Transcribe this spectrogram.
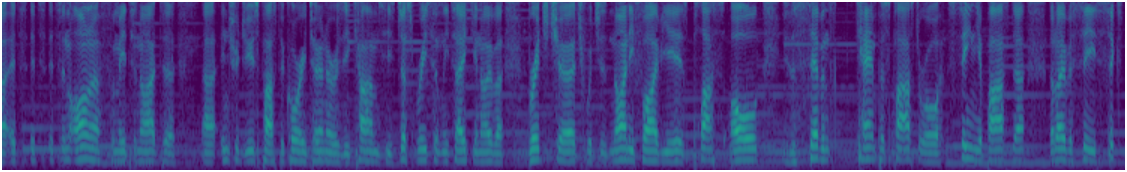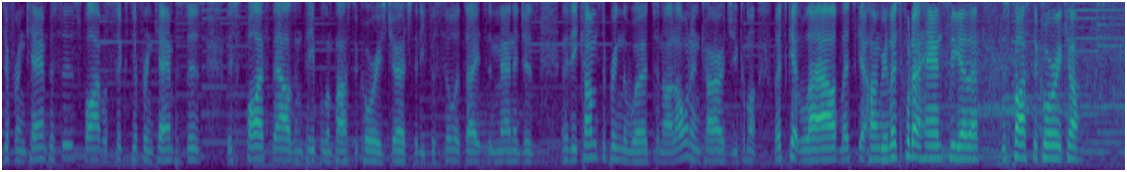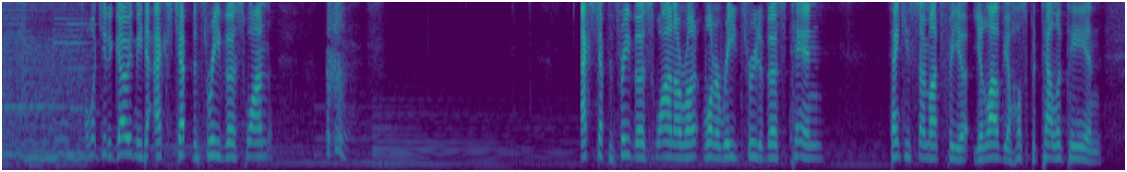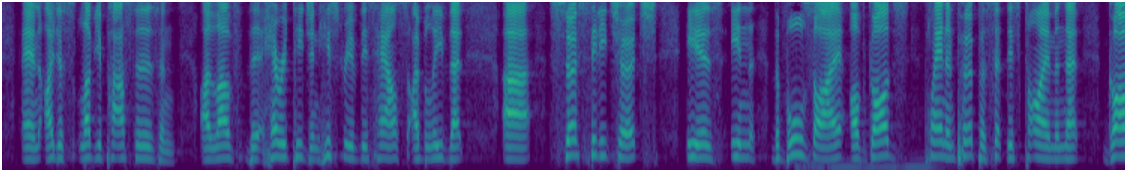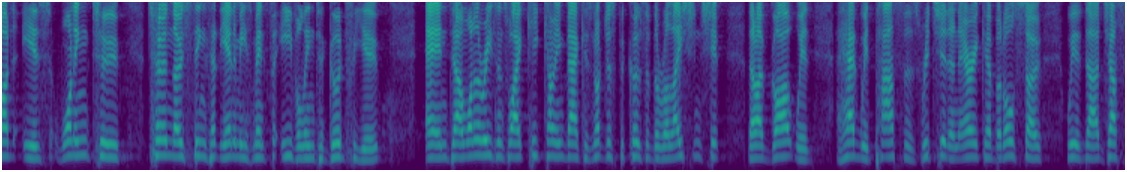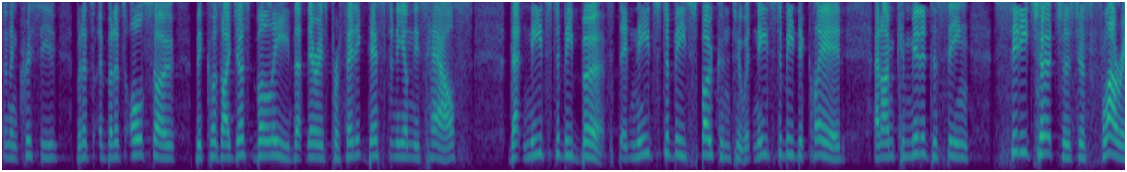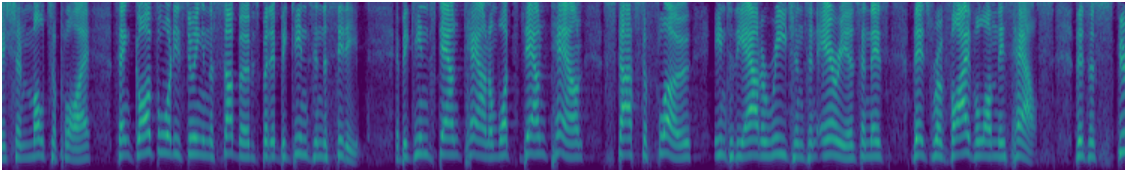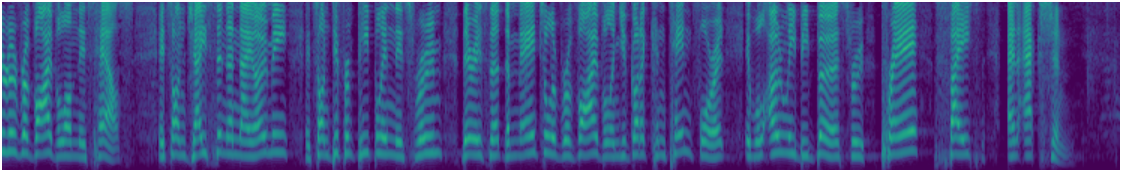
Uh, it's, it's, it's an honor for me tonight to uh, introduce Pastor Corey Turner as he comes. He's just recently taken over Bridge Church, which is 95 years plus old. He's the seventh campus pastor or senior pastor that oversees six different campuses, five or six different campuses. There's 5,000 people in Pastor Corey's church that he facilitates and manages. And as he comes to bring the word tonight, I want to encourage you come on, let's get loud, let's get hungry, let's put our hands together as Pastor Corey comes. I want you to go with me to Acts chapter 3, verse 1. Acts chapter 3, verse 1. I want to read through to verse 10. Thank you so much for your, your love, your hospitality, and, and I just love your pastors, and I love the heritage and history of this house. I believe that uh, Surf City Church is in the bullseye of God's plan and purpose at this time, and that God is wanting to turn those things that the enemy's meant for evil into good for you. And uh, one of the reasons why I keep coming back is not just because of the relationship that I've got with, had with pastors Richard and Erica, but also with uh, Justin and Chrissy. But it's, but it's also because I just believe that there is prophetic destiny in this house that needs to be birthed. It needs to be spoken to. It needs to be declared. And I'm committed to seeing city churches just flourish and multiply. Thank God for what He's doing in the suburbs, but it begins in the city. It begins downtown, and what's downtown starts to flow into the outer regions and areas. And there's there's revival on this house. There's a spirit of revival on this house. It's on Jason and Naomi. It's on different people in this room. There is the, the mantle of revival, and you've got to contend for it. It will only be birthed through prayer, faith, and action.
